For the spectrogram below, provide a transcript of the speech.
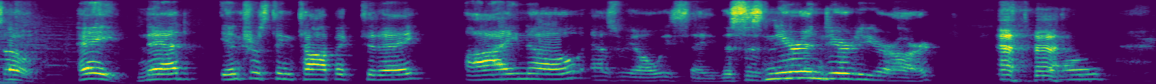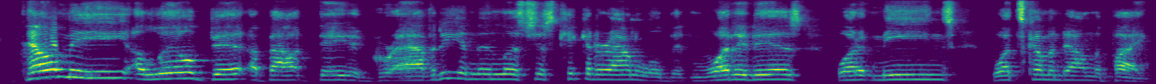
So, hey, Ned, interesting topic today. I know, as we always say, this is near and dear to your heart. so tell me a little bit about data gravity, and then let's just kick it around a little bit and what it is, what it means, what's coming down the pike.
